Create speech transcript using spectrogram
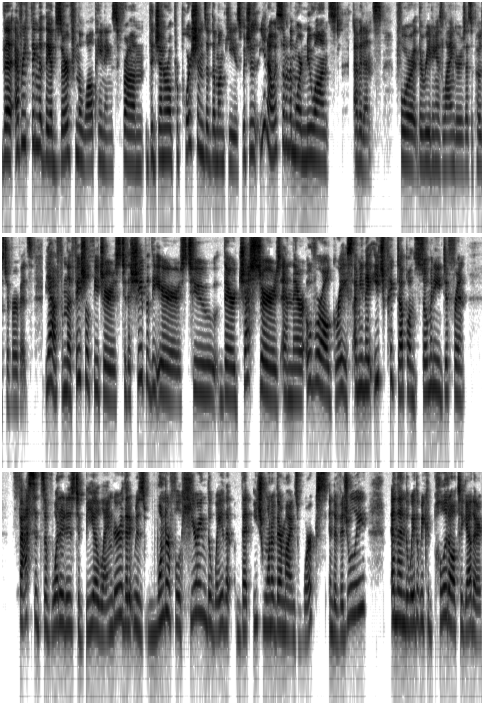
the everything that they observed from the wall paintings, from the general proportions of the monkeys, which is you know is some of the more nuanced evidence for the reading as langurs as opposed to vervets. Yeah, from the facial features to the shape of the ears to their gestures and their overall grace. I mean, they each picked up on so many different facets of what it is to be a langur that it was wonderful hearing the way that that each one of their minds works individually and then the way that we could pull it all together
